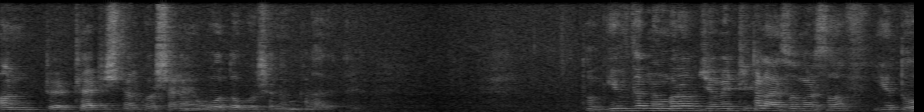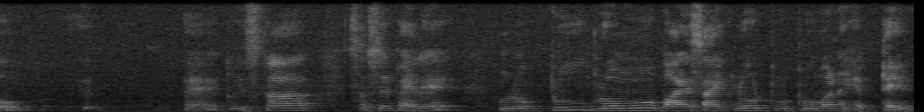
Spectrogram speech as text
ऑन ट्रेडिशनल क्वेश्चन है, वो दो क्वेश्चन हम करा देते हैं। तो give the number of geometrical isomers of ये दो है। तो इसका सबसे पहले हम लोग two bromo bicyclo two two one heptane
